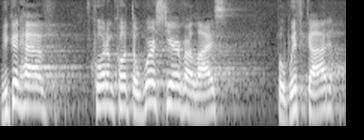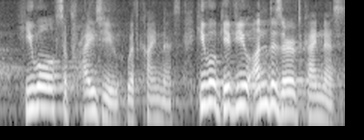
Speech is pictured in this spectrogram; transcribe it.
We could have, quote unquote, the worst year of our lives, but with God, He will surprise you with kindness. He will give you undeserved kindness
